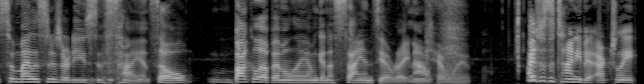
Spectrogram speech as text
so my listeners are already used to the science. So buckle up, Emily. I'm gonna science you right now. Can't wait. Uh, Just a tiny bit, actually.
